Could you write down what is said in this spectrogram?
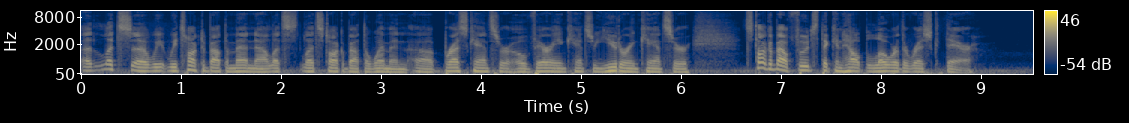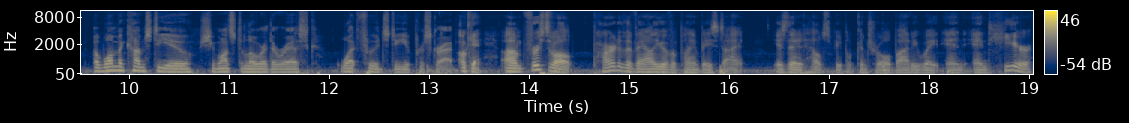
Uh, let's uh, we we talked about the men now. Let's let's talk about the women. Uh, breast cancer, ovarian cancer, uterine cancer. Let's talk about foods that can help lower the risk there. A woman comes to you; she wants to lower the risk. What foods do you prescribe? Okay, um, first of all, part of the value of a plant-based diet is that it helps people control body weight, and and here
